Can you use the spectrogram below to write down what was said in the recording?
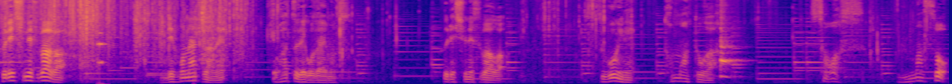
フレッシュネスバーガー。デフォのやつだね。お初でございます。フレッシュネスバーガー。すごいね。トマトが。ソース。うまそ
